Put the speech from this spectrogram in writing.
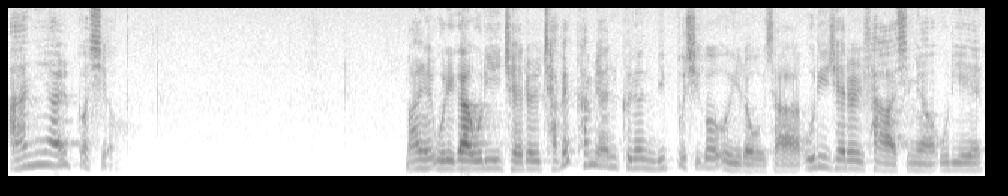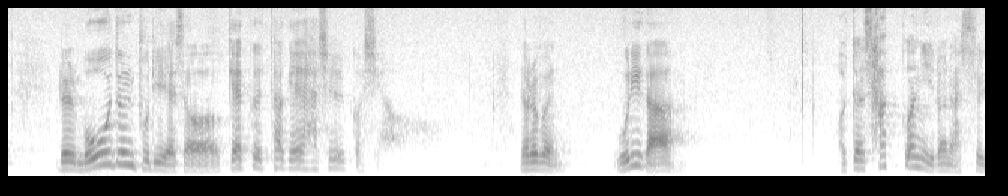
아니할 것이요. 만일 우리가 우리 죄를 자백하면 그는 미쁘시고 의로우사 우리 죄를 사하시며 우리를 모든 불의에서 깨끗하게 하실 것이요. 여러분, 우리가 어떤 사건이 일어났을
